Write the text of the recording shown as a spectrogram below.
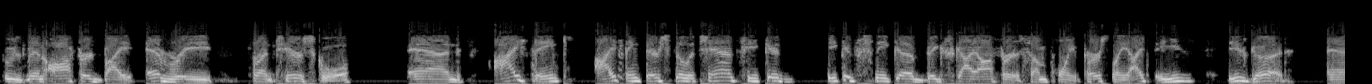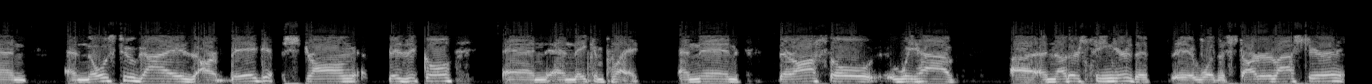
who's been offered by every frontier school. And I think, I think there's still a chance he could, he could sneak a big sky offer at some point personally. I, he's, he's good. And, and those two guys are big, strong, physical, and and they can play. And then they're also we have uh, another senior that it was a starter last year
